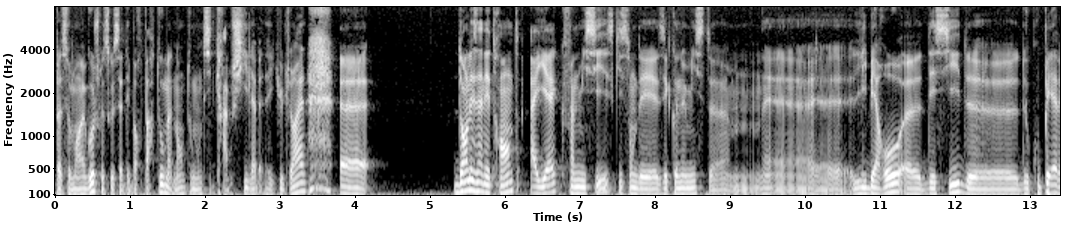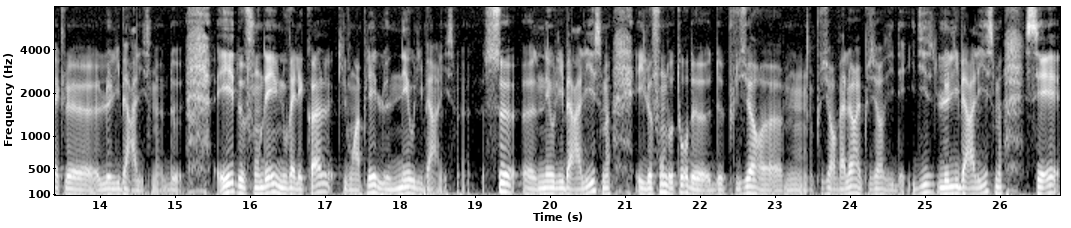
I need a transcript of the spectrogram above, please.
pas seulement à gauche, parce que ça déborde partout maintenant, tout le monde cite Gramsci, la bataille culturelle. Dans les années 30, Hayek, Von Mises, qui sont des économistes euh, euh, libéraux, euh, décident de couper avec le, libéralisme de, et de fonder une nouvelle école qu'ils vont appeler le néolibéralisme. Ce néolibéralisme, ils le fondent autour de, plusieurs, valeurs et plusieurs idées. Ils disent le libéralisme, c'est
